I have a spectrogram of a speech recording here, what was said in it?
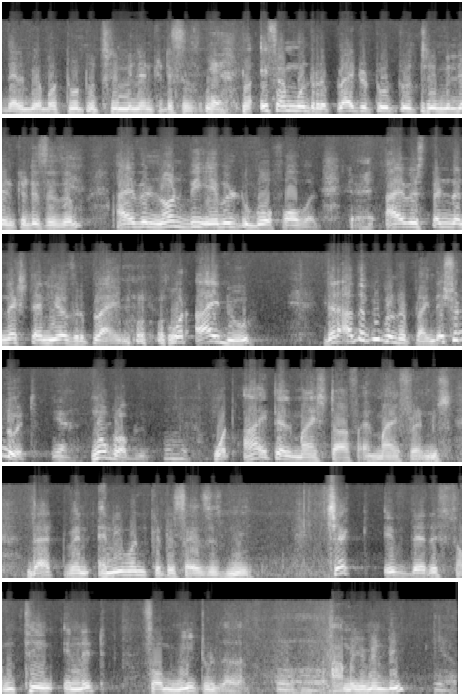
there will be about 2 to 3 million criticism. Yeah. Now, if I'm going to reply to 2 to 3 million criticism, I will not be able to go forward. I will spend the next 10 years replying. what I do, there are other people replying. They should do it. Yeah. No problem. What I tell my staff and my friends that when anyone criticizes me, check if there is something in it for me to learn. Mm-hmm. I'm a human being. Yeah.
